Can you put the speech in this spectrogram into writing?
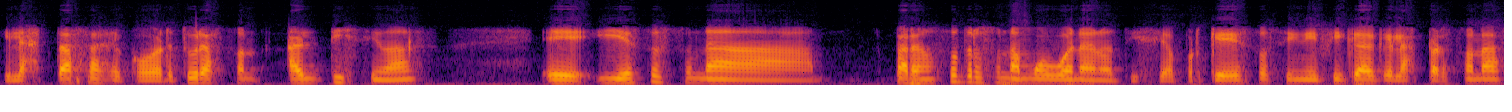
y las tasas de cobertura son altísimas. Eh, y eso es una, para nosotros una muy buena noticia, porque eso significa que las personas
